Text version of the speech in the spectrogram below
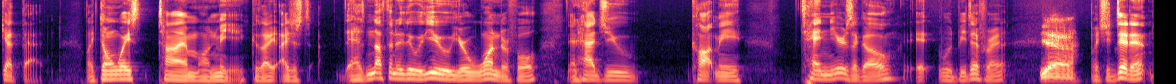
get that. Like don't waste time on me because I, I just it has nothing to do with you. You're wonderful. And had you caught me 10 years ago it would be different. Yeah. but you didn't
